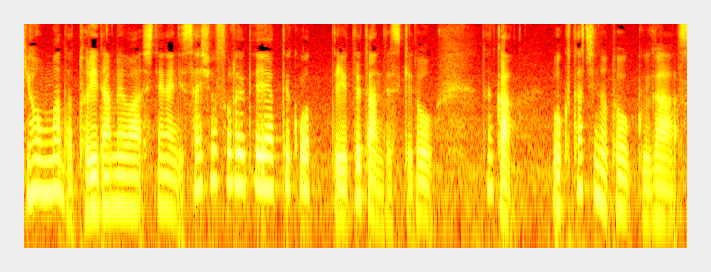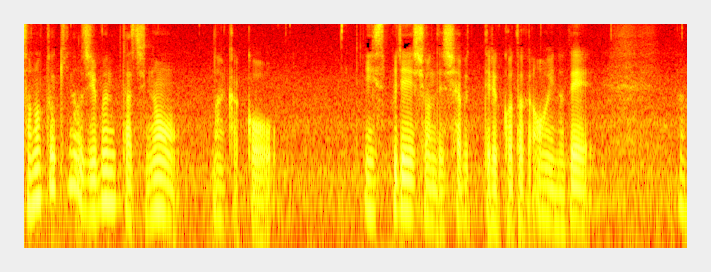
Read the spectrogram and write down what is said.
基本まだ取りだめはしてないんで最初それでやっていこうって言ってたんですけどなんか僕たちのトークがその時の自分たちのなんかこうインスピレーションで喋ってることが多いのであの、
